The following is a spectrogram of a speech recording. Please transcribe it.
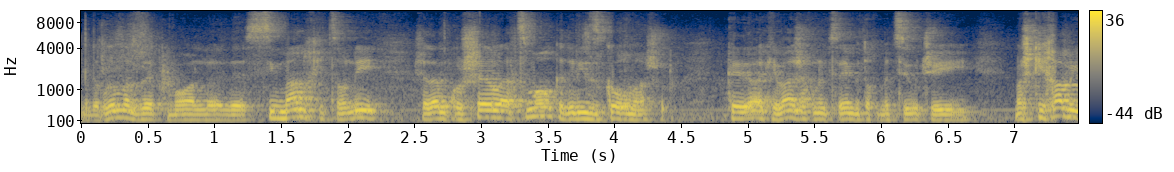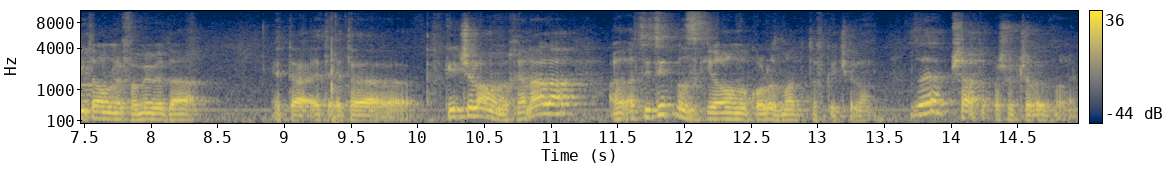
מדברים על זה כמו על איזה סימן חיצוני שאדם קושר לעצמו כדי לזכור משהו. כיוון שאנחנו נמצאים בתוך מציאות שהיא משכיחה מאיתנו לפעמים את, את, ה, את, את התפקיד שלנו וכן הלאה, הציצית מזכירה לנו כל הזמן את התפקיד שלנו. זה הפשט הפשוט של הדברים.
